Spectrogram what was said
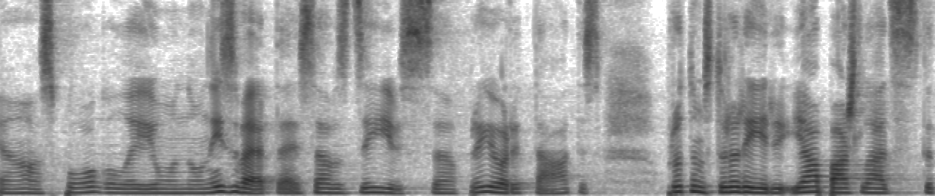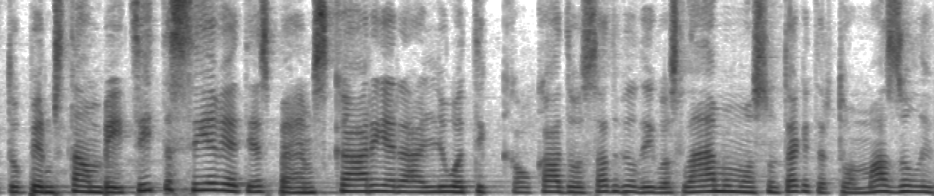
jā, spogulī un, un izvērtē savas dzīves prioritātes. Protams, tur arī ir jāpārslēdz, ka tu pirms tam biji cita sieviete, iespējams, karjerā ļoti kaut kādos atbildīgos lēmumos, un tagad ar to mazuli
